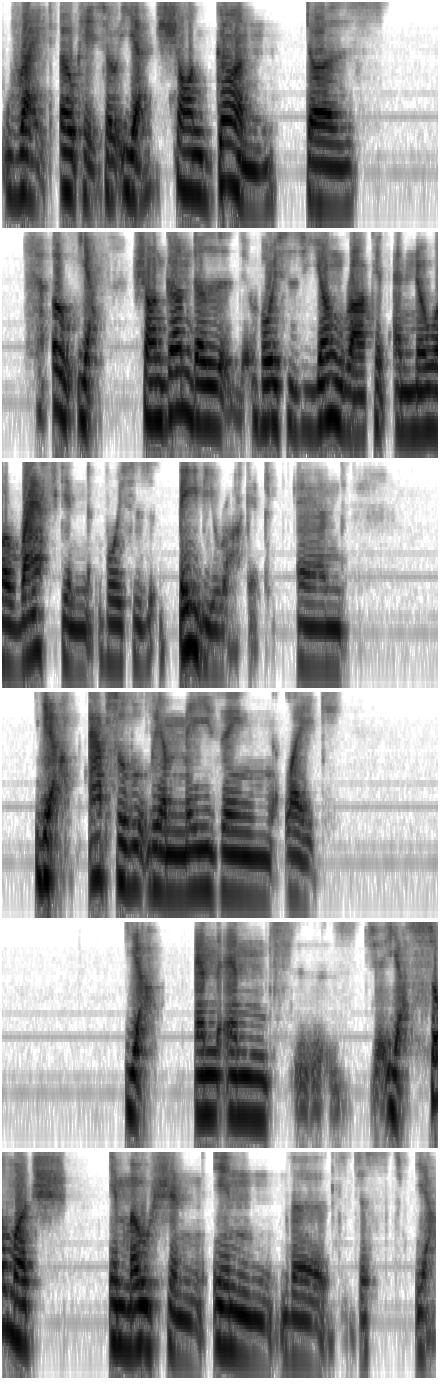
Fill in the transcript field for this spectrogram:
Right. Okay, so yeah, Sean Gunn does... Oh, yeah. Sean Gunn does voices Young Rocket and Noah Raskin voices Baby Rocket. And yeah, absolutely amazing like yeah. And and yeah, so much emotion in the just yeah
